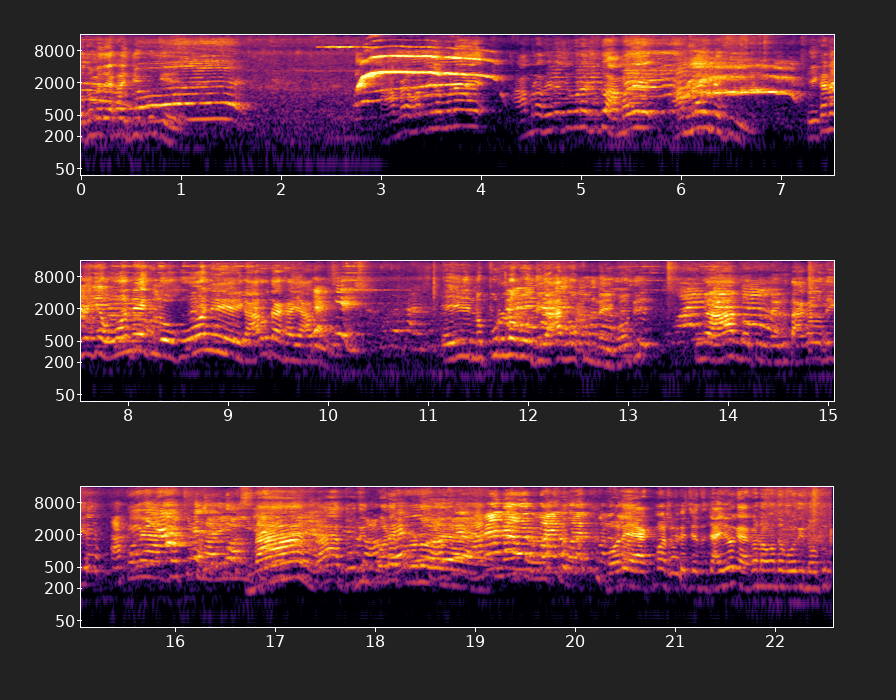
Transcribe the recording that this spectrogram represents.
প্রথমে দেখায় দীপুকে। আমরা ভাবছিলাম মনে হয় আমরা ভেবেছি মনে হয় শুধু আমাদের আমরাই নাকি। এখানে দেখি অনেক লোক অনেক আরও দেখায় আরও। এই পুরনো বৌদি আর নতুন নেই বৌদি। তুমি আর নতুন নেই দিকে এক বছর হয়নি। না না দুদিন পরে পুরনো হয়ে। বলে এক মাস হয়েছে তো যাই হোক এখন আমাদের বৌদি নতুন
